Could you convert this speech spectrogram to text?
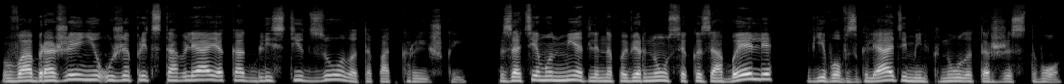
в воображении уже представляя, как блестит золото под крышкой. Затем он медленно повернулся к Изабелле, в его взгляде мелькнуло торжество.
